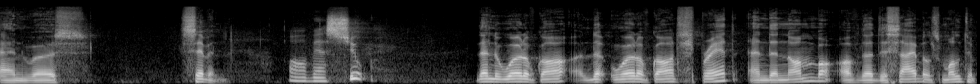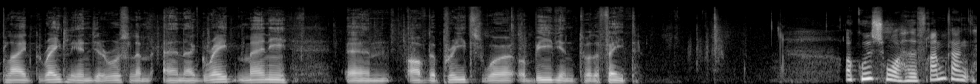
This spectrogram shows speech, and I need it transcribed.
and verse seven. og vers 7. Then the word of God, the word of God spread, and the number of the disciples multiplied greatly in Jerusalem, and a great many um, of the priests were obedient to the faith. Og Guds ord havde fremgang,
